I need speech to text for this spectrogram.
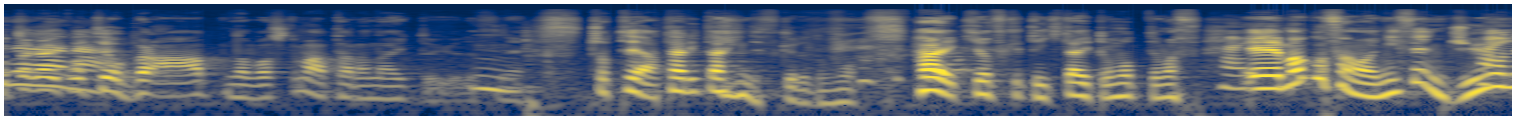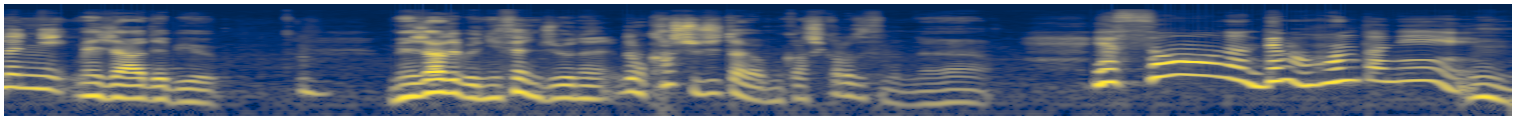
お互いこう手をブラーっと伸ばしても当たらないというですね、ちょっと手当たりたいんですけれども、はい気をつけていきたいと思ってます。えまこさんは2014年にメジャーデビュー。メジャーデビュー2010年。でも歌手自体は昔からですもんねいやそうなんでも本当に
